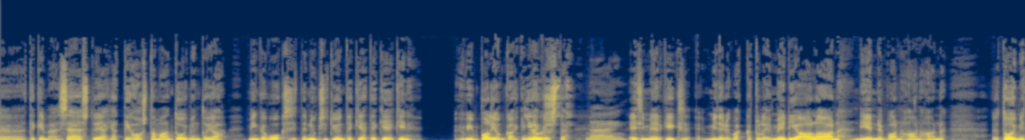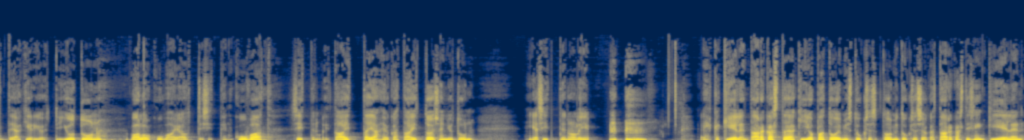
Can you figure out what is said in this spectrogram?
ö, tekemään säästöjä ja tehostamaan toimintoja, minkä vuoksi sitten yksi työntekijä tekeekin hyvin paljon kaiken näköistä. Näin. Esimerkiksi, mitä nyt vaikka tulee media-alaan, niin ennen vanhaanhan toimittaja kirjoitti jutun, valokuvaaja otti sitten kuvat, sitten oli taittaja, joka taittoi sen jutun, ja sitten oli ehkä kielen tarkastajakin jopa toimituksessa, toimituksessa joka tarkasti sen kielen,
